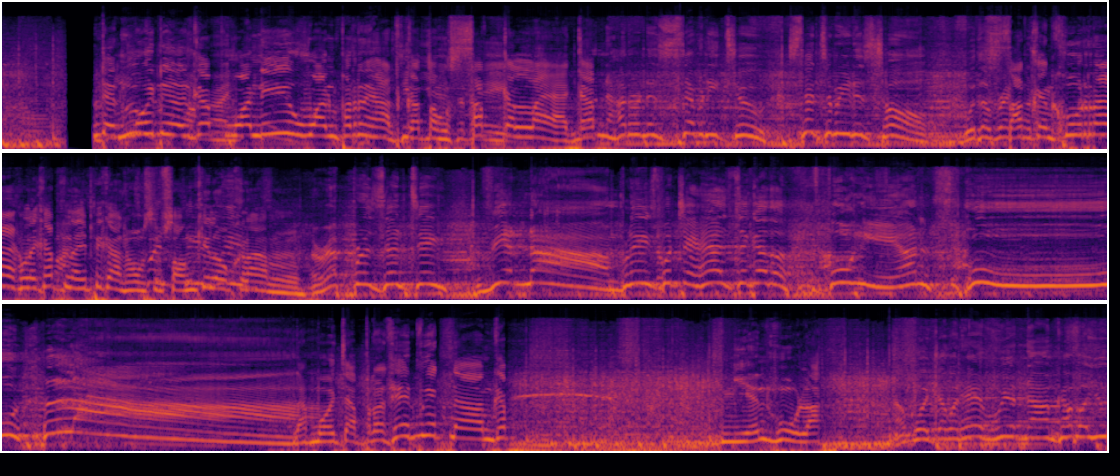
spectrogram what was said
8เด็ดมวยเดือดครับ วันนี้วันพฤหัสก็ต้องซัดกันแหลกครับ172 centimeters tall with a ซัดกันคู่แรกเลยครับ ในพิกัด 62 กิโลกรัม representing Vietnam please put your hands together พงเหงียนหูลานักมวยจากประเทศเวียดนามครับ เหงียนหูลักนักมวยจากประเทศเวียดนามครับอายุ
